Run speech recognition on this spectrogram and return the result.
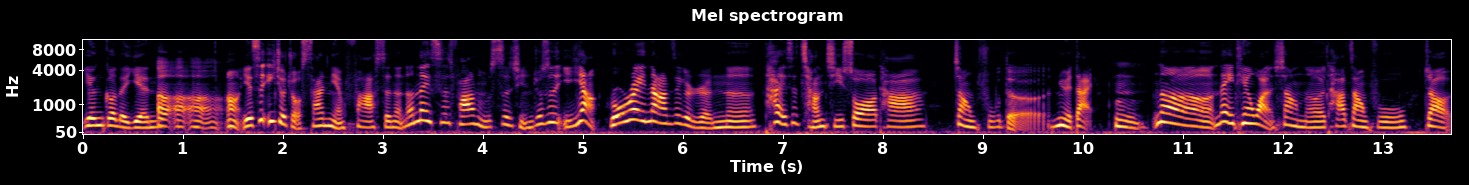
阉割的阉，嗯嗯嗯嗯，也是一九九三年发生的。那那次发生什么事情？就是一样，罗瑞娜这个人呢，他也是长期受到她。丈夫的虐待，嗯，那那一天晚上呢，她丈夫叫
